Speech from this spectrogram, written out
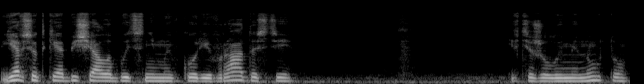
Я все-таки обещала быть с ним и в горе, и в радости, и в тяжелую минуту.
